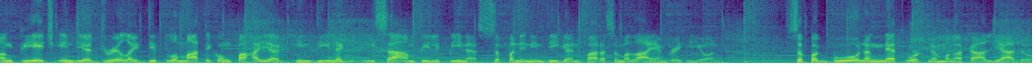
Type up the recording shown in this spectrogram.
Ang PH India drill ay diplomatikong pahayag hindi nag-iisa ang Pilipinas sa paninindigan para sa malayang rehiyon. Sa pagbuo ng network ng mga kaalyado,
